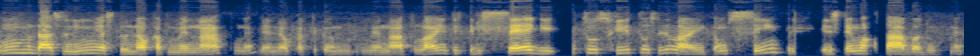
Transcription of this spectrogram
uma das linhas do neocatecumenato, né? É neocatecumenato lá, ele segue muitos ritos de lá. Então sempre eles têm uma sábado, né?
